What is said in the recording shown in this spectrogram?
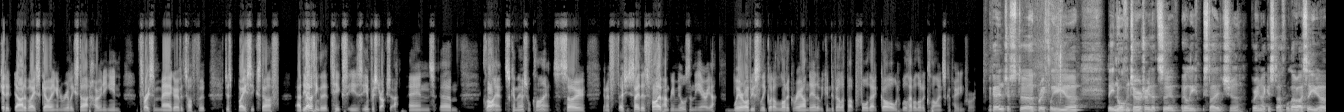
get a database going and really start honing in throw some mag over the top of it, just basic stuff. Uh, the other thing that it ticks is infrastructure and um, clients, commercial clients. So, you know, as you say, there's five hungry mills in the area. We're obviously got a lot of ground there that we can develop up for that gold. We'll have a lot of clients competing for it. Okay, and just uh, briefly, uh, the Northern Territory, that's uh, early stage uh, Greenacre stuff. Although I see uh,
